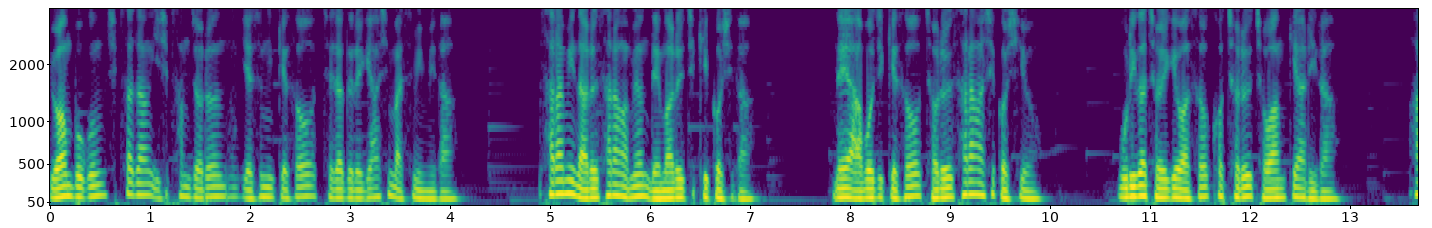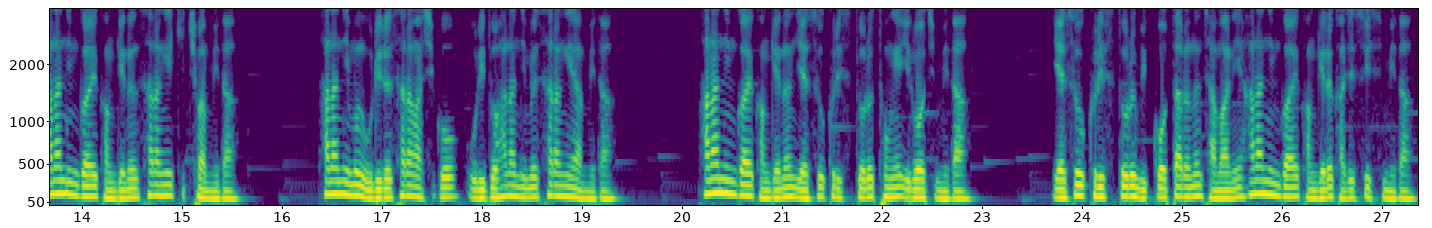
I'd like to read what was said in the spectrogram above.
요한복음 14장 23절은 예수님께서 제자들에게 하신 말씀입니다. 사람이 나를 사랑하면 내 말을 지킬 것이다. 내 아버지께서 저를 사랑하실 것이요. 우리가 저에게 와서 거처를 저와 함께 하리라. 하나님과의 관계는 사랑에 기초합니다. 하나님은 우리를 사랑하시고 우리도 하나님을 사랑해야 합니다. 하나님과의 관계는 예수 그리스도를 통해 이루어집니다. 예수 그리스도를 믿고 따르는 자만이 하나님과의 관계를 가질 수 있습니다.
